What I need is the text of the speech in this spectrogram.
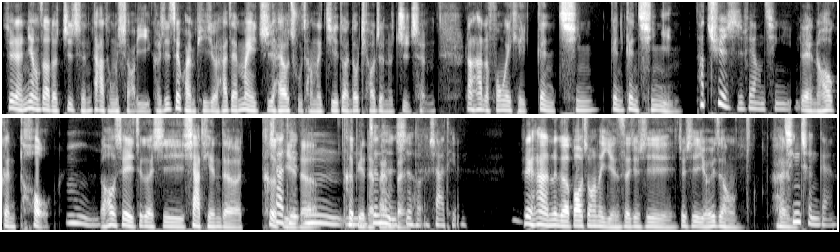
虽然酿造的制成大同小异，可是这款啤酒它在麦汁还有储藏的阶段都调整了制成，让它的风味可以更轻、更更轻盈。它确实非常轻盈，对，然后更透，嗯，然后所以这个是夏天的特别的、嗯、特别的版本，真的很适合夏天。所以它的那个包装的颜色就是就是有一种很清纯感，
